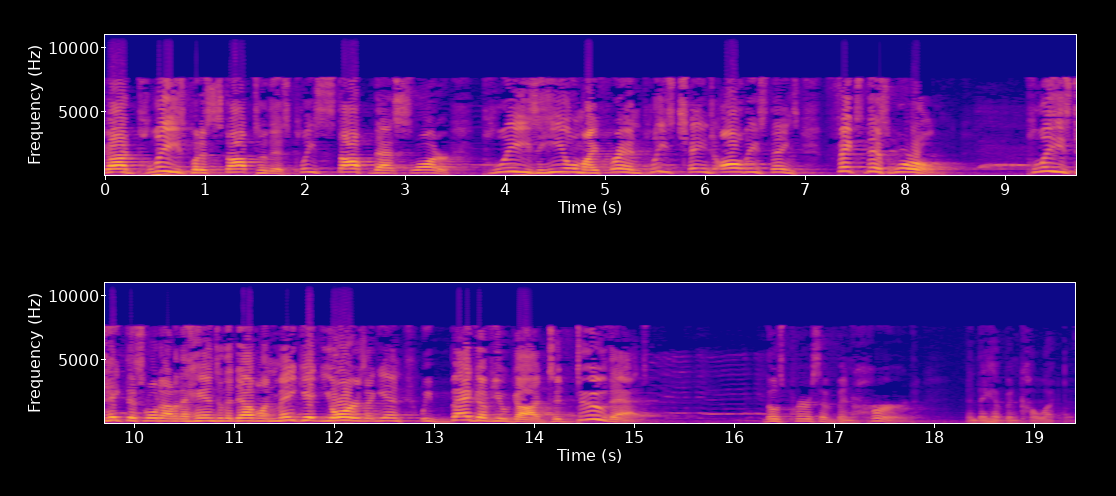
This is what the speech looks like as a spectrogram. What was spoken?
God, please put a stop to this. Please stop that slaughter. Please heal my friend. Please change all these things. Fix this world. Please take this world out of the hands of the devil and make it yours again. We beg of you, God, to do that those prayers have been heard and they have been collected.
